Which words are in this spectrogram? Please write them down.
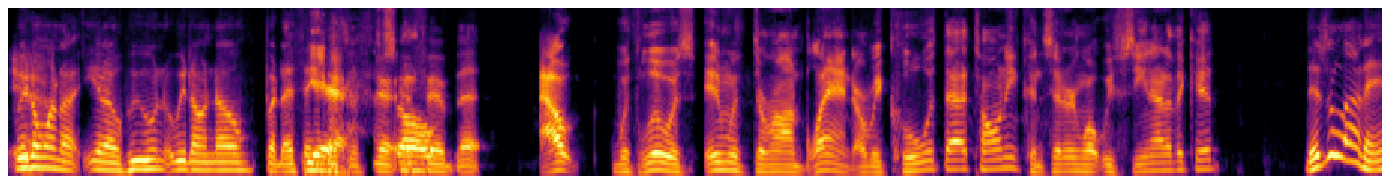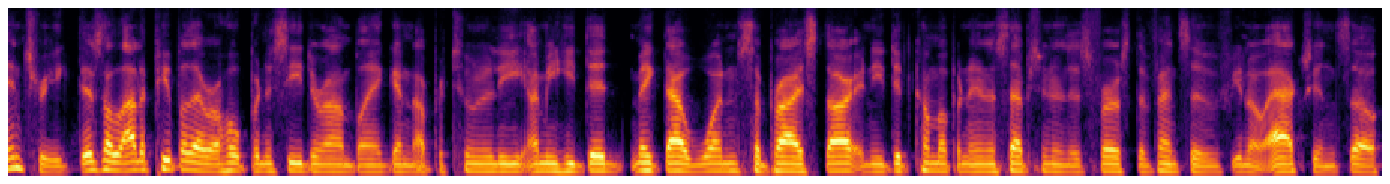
yeah. We don't want to, you know, we we don't know, but I think yeah. that's a fair, so, a fair bet. Out with Lewis, in with DaRon Bland. Are we cool with that, Tony? Considering what we've seen out of the kid. There's a lot of intrigue. There's a lot of people that were hoping to see DaRon Bland get an opportunity. I mean, he did make that one surprise start, and he did come up an interception in his first defensive, you know, action. So,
